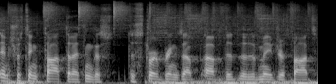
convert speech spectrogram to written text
interesting thought that I think this this story brings up of the, the major thoughts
